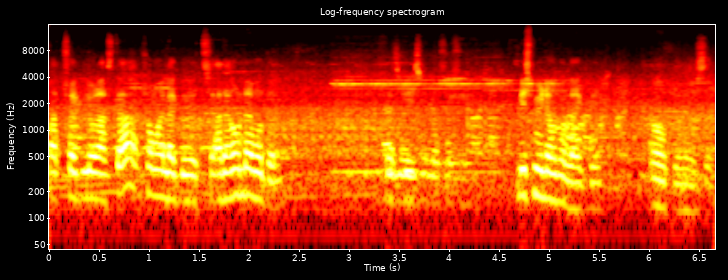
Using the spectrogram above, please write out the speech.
পাঁচ ছয় কিলো রাস্তা সময় লাগবে হচ্ছে আধা ঘন্টার মতন বিশ মিনিট মতো লাগবে ওকে স্যার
